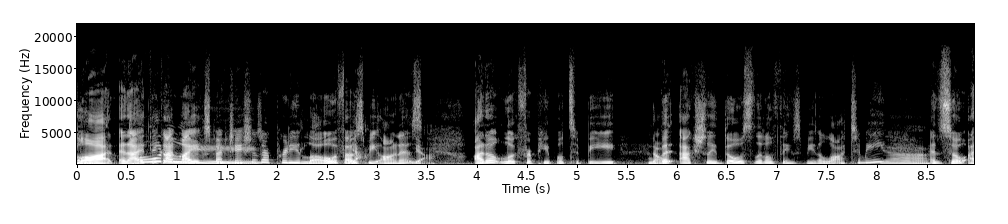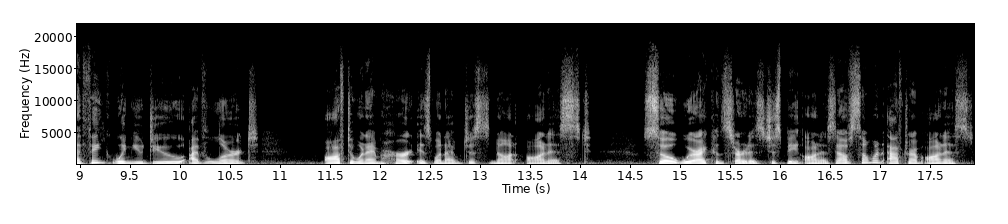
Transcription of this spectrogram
lot. And I think I, my expectations are pretty low if I was to be honest. Yeah. I don't look for people to be No. but actually those little things mean a lot to me. Yeah. And so I think when you do I've learned often when I'm hurt is when I'm just not honest. So where I can start is just being honest. Now if someone after I'm honest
